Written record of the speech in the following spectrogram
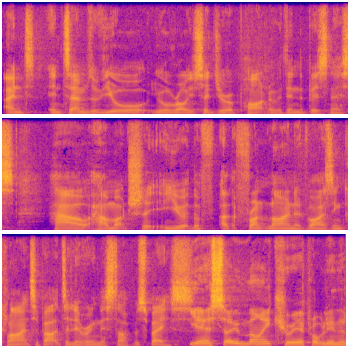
And in terms of your your role, you said you're a partner within the business. How how much are you at the at the front line advising clients about delivering this type of space? Yeah, so my career probably in the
